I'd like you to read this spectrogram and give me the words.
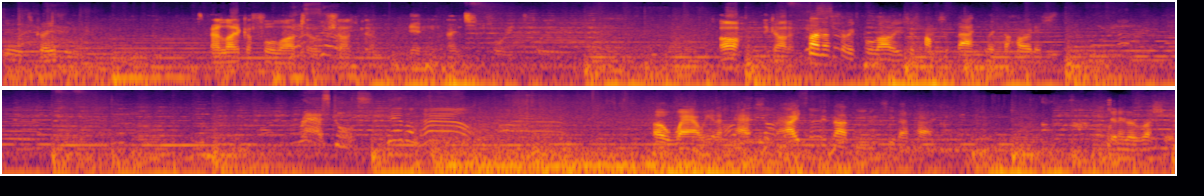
too. It's crazy. I like a full auto shotgun in 1943. Oh, they got him. It's not necessarily full auto. He just pumps it back like the hardest. Rascals. Give them hell! Oh wow, we had a pack. So I did not even see that pack. I'm gonna go rush it.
